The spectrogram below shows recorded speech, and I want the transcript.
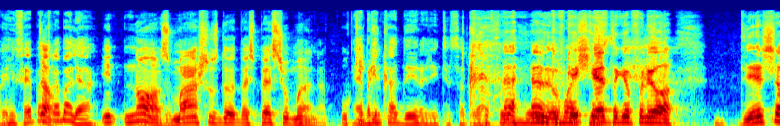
A gente sai pra Então, trabalhar. E nós, machos da, da espécie humana, o que É que- brincadeira, gente. Essa piada foi eu muito fiquei machista. quieto aqui, eu falei, ó, deixa.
